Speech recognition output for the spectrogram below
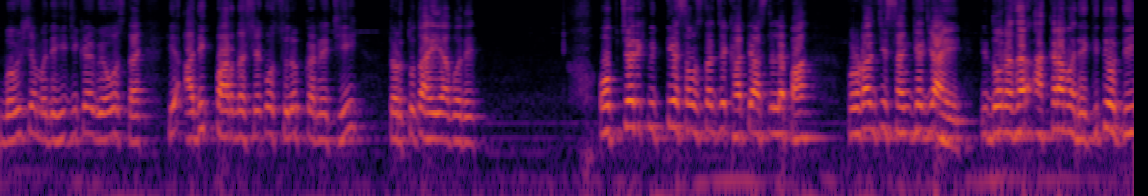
भविष्यामध्ये ही जी काही व्यवस्था आहे ही अधिक पारदर्शक व सुलभ करण्याची ही तरतूद आहे यामध्ये. औपचारिक वित्तीय संस्थांचे खाते असलेल्या पहा प्रौढांची संख्या जी आहे ती दोन हजार अकरामध्ये किती होती?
